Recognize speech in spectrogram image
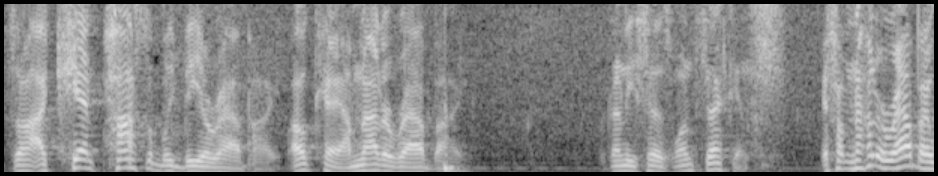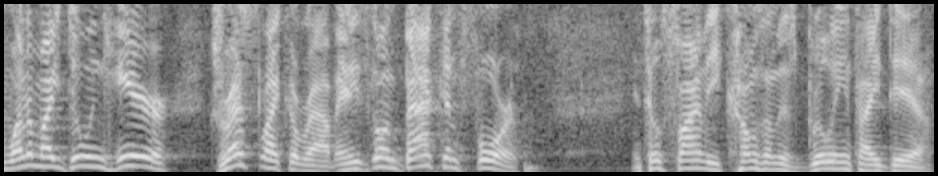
So I can't possibly be a rabbi. Okay, I'm not a rabbi. But then he says, one second. If I'm not a rabbi, what am I doing here dressed like a rabbi? And he's going back and forth until finally he comes on this brilliant idea.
